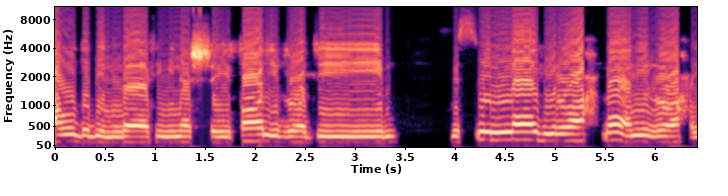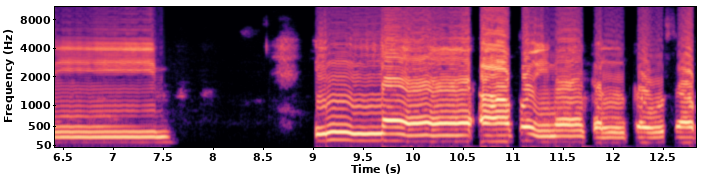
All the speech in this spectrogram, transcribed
আউযু বিল্লাহি মিনাশ শাইতানির রাজীম বিসমিল্লাহির রহমানির রহিম إنا أعطيناك الكوثر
